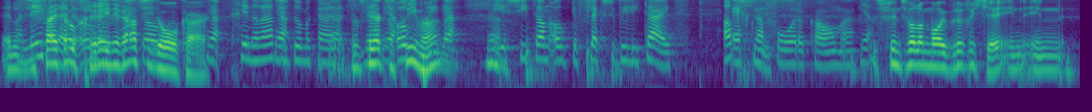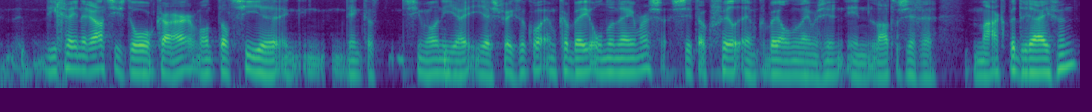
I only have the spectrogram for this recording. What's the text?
dat Maar is in feite ook generaties door elkaar. Ja. Generaties Ja. door elkaar. Ja. het Dat werkt ook prima. Ja. Ja. En je ziet dan ook de flexibiliteit echt Absoluut. naar voren komen. Ja. Dus ik vind het wel een mooi bruggetje in, in die generaties door elkaar. Want dat zie je. Ik, ik denk dat Simone, jij, jij spreekt ook wel MKB-ondernemers. Er zitten ook veel MKB-ondernemers in, in, laten we zeggen, maakbedrijven.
